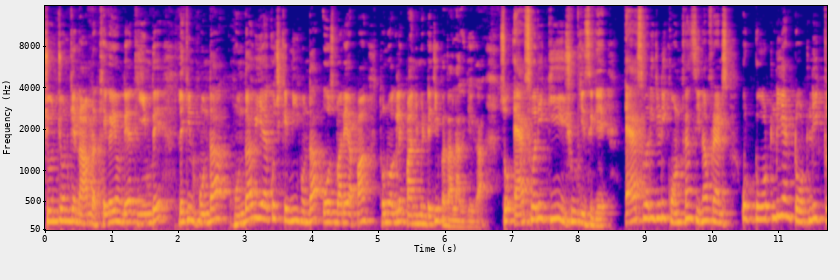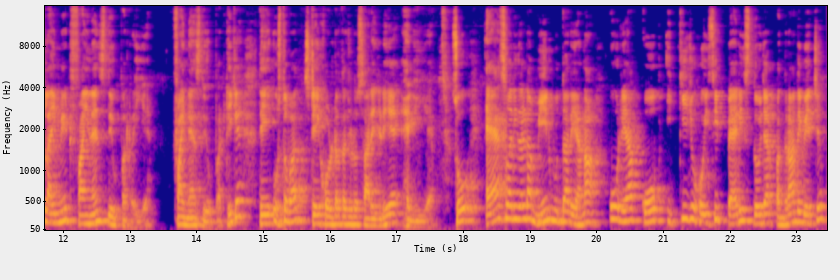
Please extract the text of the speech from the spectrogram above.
ਚੁਣ ਚੁਣ ਕੇ ਨਾਮ ਰੱਖੇ ਗਏ ਹੁੰਦੇ ਆ ਥੀਮ ਦੇ ਲੇਕਿਨ ਹੁੰਦਾ ਹੁੰਦਾ ਵੀ ਹੈ ਕੁਝ ਕਿ ਨਹੀਂ ਹੁੰਦਾ ਉਸ ਬਾਰੇ ਆਪਾਂ ਤੁਹਾਨੂੰ ਅਗਲੇ 5 ਮਿੰਟ 'ਚ ਹੀ ਪਤਾ ਲੱਗ ਜਾਏਗਾ ਸੋ ਇਸ ਵਾਰੀ ਕੀ ਇਸ਼ੂ ਕੀ ਸੀਗੇ ਇਸ ਵਾਰੀ ਜਿਹੜੀ ਕਾਨਫਰੰਸ ਸੀ ਨਾ ਫਰੈਂਡਸ ਉਹ totally and totally climate finance ਦੇ ਉੱਪਰ ਰਹੀ ਹੈ ਫਾਈਨੈਂਸ ਦੇ ਉੱਪਰ, ਠੀਕ ਹੈ? ਤੇ ਉਸ ਤੋਂ ਬਾਅਦ ਸਟੇਕ ਹੋਲਡਰ ਦਾ ਜਿਹੜਾ ਸਾਰੇ ਜਿਹੜੇ ਹੈਗੀ ਹੈ ਸੋ ਇਸ ਵਾਰੀ ਦਾ ਜਿਹੜਾ ਮੇਨ ਮੁੱਦਾ ਰਿਹਾ ਨਾ, ਉਹ ਰਿਹਾ ਕੋਪ 21 ਜੋ ਹੋਈ ਸੀ ਪੈਰਿਸ 2015 ਦੇ ਵਿੱਚ,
